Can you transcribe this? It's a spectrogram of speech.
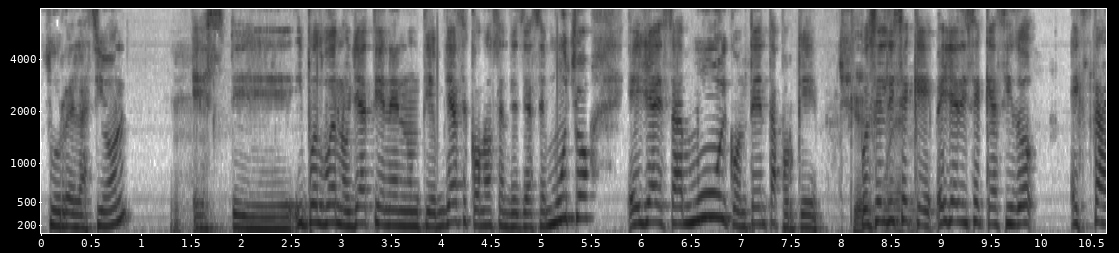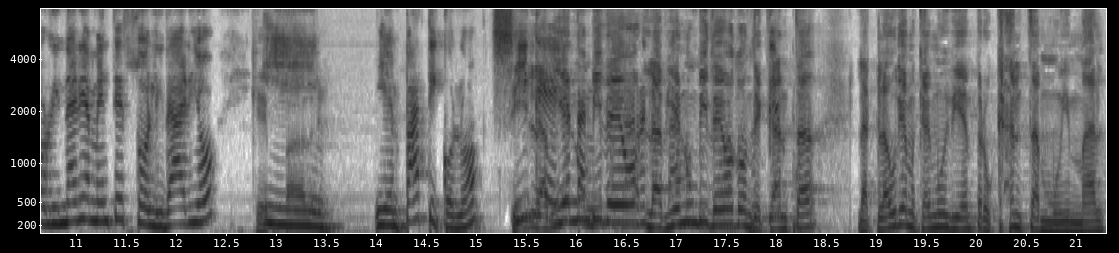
su relación. Este, y pues bueno, ya tienen un tiempo, ya se conocen desde hace mucho. Ella está muy contenta porque, pues él dice que, ella dice que ha sido extraordinariamente solidario y, empático, ¿no? Sí, la vi en un video, la vi en un video donde canta. La Claudia me cae muy bien, pero canta muy mal.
